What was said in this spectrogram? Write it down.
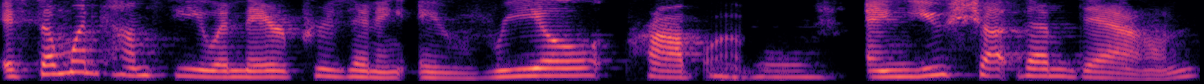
If someone comes to you and they're presenting a real problem mm-hmm. and you shut them down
